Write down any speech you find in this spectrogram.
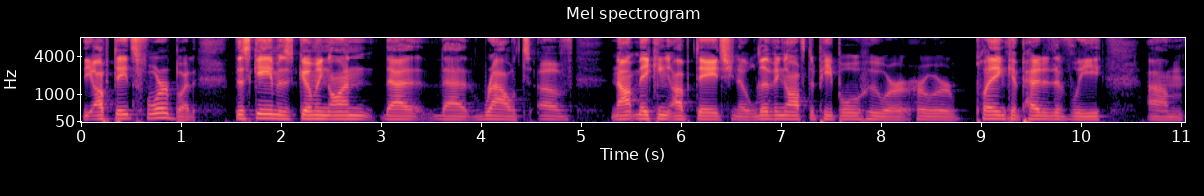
the updates for, but this game is going on that that route of not making updates, you know, living off the people who are who are playing competitively. Um,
